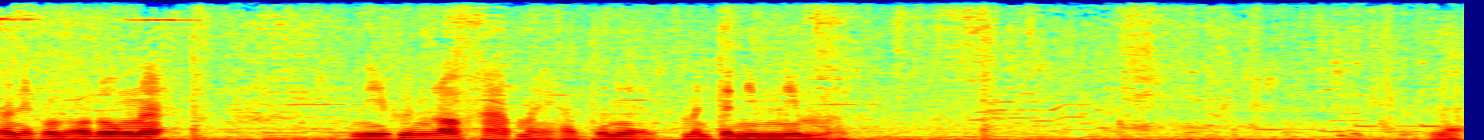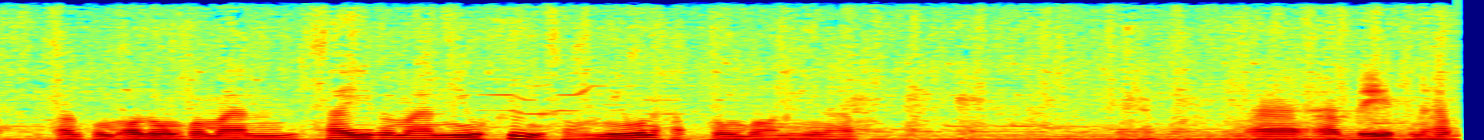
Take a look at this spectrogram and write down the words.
ตอนนี้ผมเอาลงนะอันนี้เพิ่งลอกคราบใหม่ครับ ตัวนี้มันจะนิ่มๆครับแหละตอนผมเอาลงประมาณไซส์ประมาณนิ้วครึ่งสองนิ้วนะครับ ลงบ่อนี้นะครับนะครับมาอัปเดตนะครับ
